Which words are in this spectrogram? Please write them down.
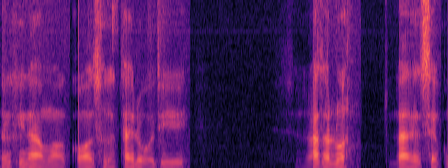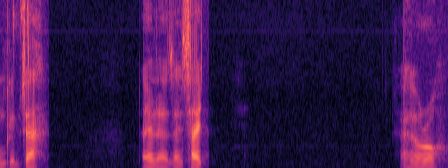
Nên khi nào mà có sự thay đổi thì ra ra luôn. Chúng ta sẽ cùng kiểm tra. Đây là danh sách các hero.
